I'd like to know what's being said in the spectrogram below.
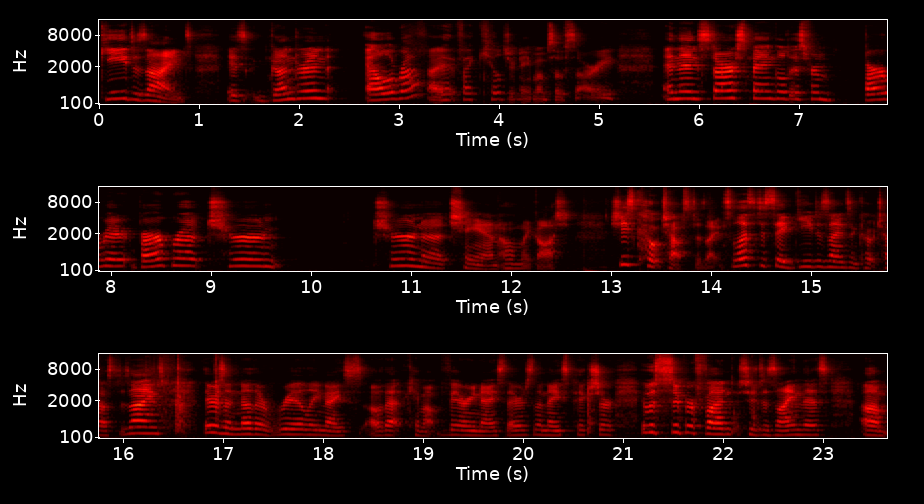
Gee Designs. It's Gundren Elra. I, if I killed your name, I'm so sorry. And then Star Spangled is from Barbara Barbara Churn Churna Chan. Oh my gosh. She's Coach House Design. So let's just say Gee Designs and Coach House Designs. There's another really nice, oh, that came out very nice. There's a nice picture. It was super fun to design this. Um,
